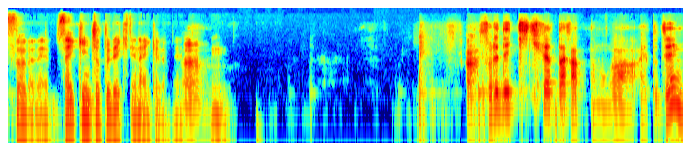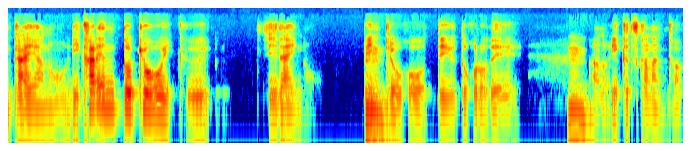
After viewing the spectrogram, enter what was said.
そうだね。最近ちょっとできてないけどね。うん。うん。あ、それで聞きたかったのが、えっと、前回、あの、リカレント教育時代の勉強法っていうところで、うん。あの、いくつかなんか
